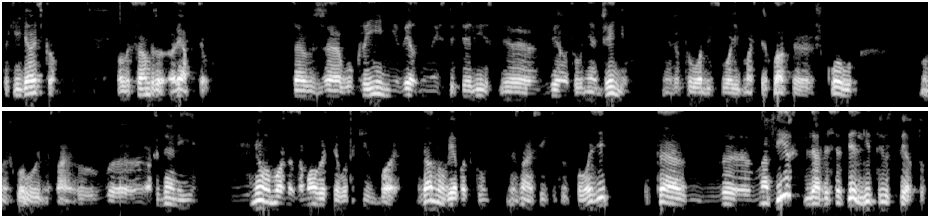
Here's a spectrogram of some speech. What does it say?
такий дядько Олександр Рябцев. Це вже в Україні визнаний спеціаліст е, з виготовлення джинів. Він вже проводить свої майстер-класи, школу. Ну, не школу, не знаю, в академії. В нього можна замовити отакі збори. В даному випадку, не знаю, скільки тут по вазі. Це набір для 10 літрів спирту.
